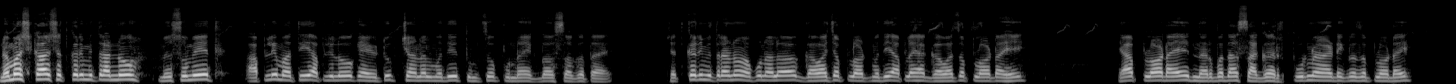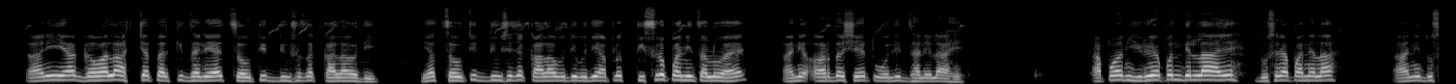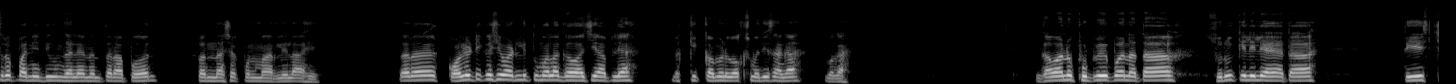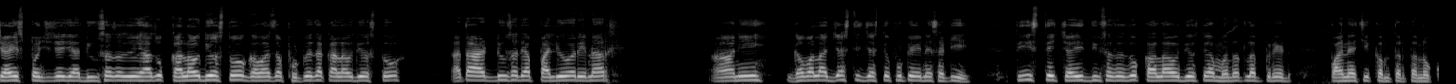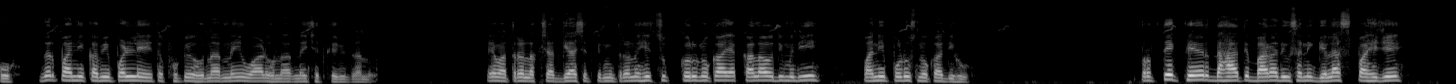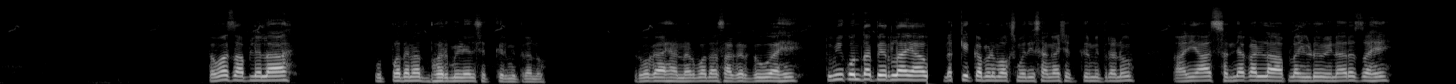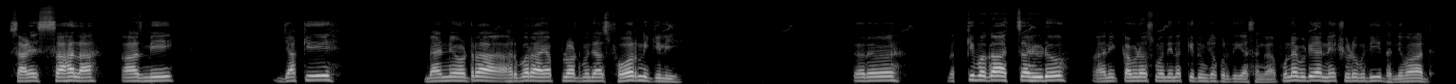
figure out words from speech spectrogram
नमस्कार शेतकरी मित्रांनो मी सुमित. आपली माती आपले लोक या यूट्यूब चॅनलमध्ये तुमचं पुन्हा एकदा स्वागत आहे. शेतकरी मित्रांनो आपण आलो गव्हाच्या प्लॉटमध्ये आपला ह्या गव्हाचा प्लॉट आहे. ह्या प्लॉट आहे नर्मदा सागर पूर्ण आठ एकराचा प्लॉट आहे. आणि या गव्हाला आजच्या तारखेत झाली आहे चौतीस दिवसाचा कालावधी. या चौतीस दिवसाच्या कालावधीमध्ये आपलं तिसरं पाणी चालू आहे आणि अर्ध शेत ओलीत झालेलं आहे. आपण युरिया पण दिला आहे दुसऱ्या पाण्याला. आणि दुसरं पाणी देऊन झाल्यानंतर आपण तणनाशक पण मारलेलं आहे. तर क्वालिटी कशी वाटली तुम्हाला गव्हाची आपल्या? नक्की कमेंट बॉक्समध्ये सांगा. बघा. गव्हानं फुटवे पण आता सुरू केलेली आहे. आता तीस चाळीस पंचेचाळीस या दिवसाचा जो हा जो कालावधी असतो गव्हाचा फुटवेचा कालावधी असतो आता आठ दिवसात या पालीवर येणार. आणि गव्हाला जास्तीत जास्त फुटवे येण्यासाठी तीस ते चाळीस दिवसाचा जो कालावधी असतो या मधातला पिरियड पाण्याची कमतरता नको. जर पाणी कमी पडले तर फुटे होणार नाही वाढ होणार नाही शेतकरी मित्रांनो. हे मात्र लक्षात घ्या शेतकरी मित्रांनो हे चूक करू नका. या कालावधीमध्ये पाणी पडूच नका देऊ. प्रत्येक फेर दहा ते बारा दिवसांनी गेलाच पाहिजे. तेव्हाच आपल्याला उत्पादनात भर मिळेल शेतकरी मित्रांनो. तर बघा ह्या नर्मदा सागर गहू आहे. तुम्ही कोणता पेरला या? नक्की कमेंट बॉक्समध्ये सांगा शेतकरी मित्रांनो. आणि आज संध्याकाळला आपला व्हिडिओ येणारच आहे. साडेसहाला आज मी जाकी ब्याण्णव अठरा हरभरा या प्लॉटमध्ये आज फवारणी केली. तर नक्की बघा आजचा व्हिडिओ आणि कमेंट बॉक्समध्ये नक्की तुमच्या प्रतिक्रिया सांगा. पुन्हा भेटूया नेक्स्ट व्हिडिओमध्ये धन्यवाद.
